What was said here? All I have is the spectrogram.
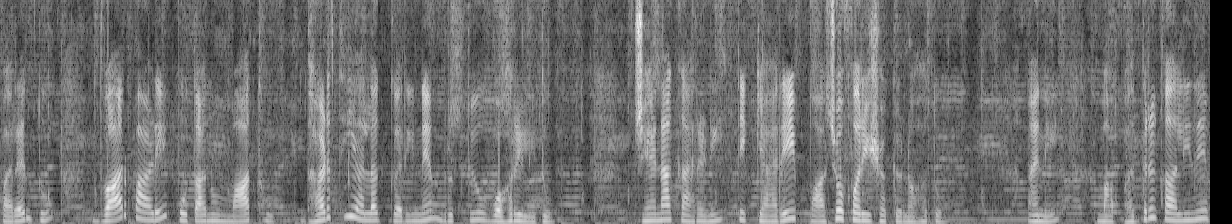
પરંતુ દ્વારપાળે પોતાનું માથું ધડથી અલગ કરીને મૃત્યુ વહોરી લીધું, જેના કારણે તે ક્યારેય પાછો ફરી શક્યો ન હતો. અને મા ભદ્રકાલીને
